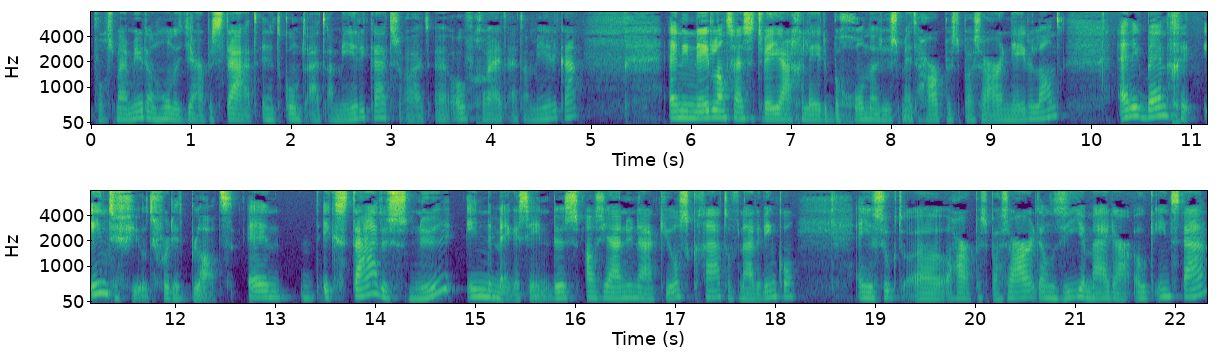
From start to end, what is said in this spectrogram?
volgens mij meer dan 100 jaar bestaat. En het komt uit Amerika, het is uit, overgewijd uit Amerika. En in Nederland zijn ze twee jaar geleden begonnen, dus met Harper's Bazaar Nederland. En ik ben geïnterviewd voor dit blad. En ik sta dus nu in de magazine. Dus als jij nu naar een kiosk gaat of naar de winkel en je zoekt uh, Harper's Bazaar, dan zie je mij daar ook in staan.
